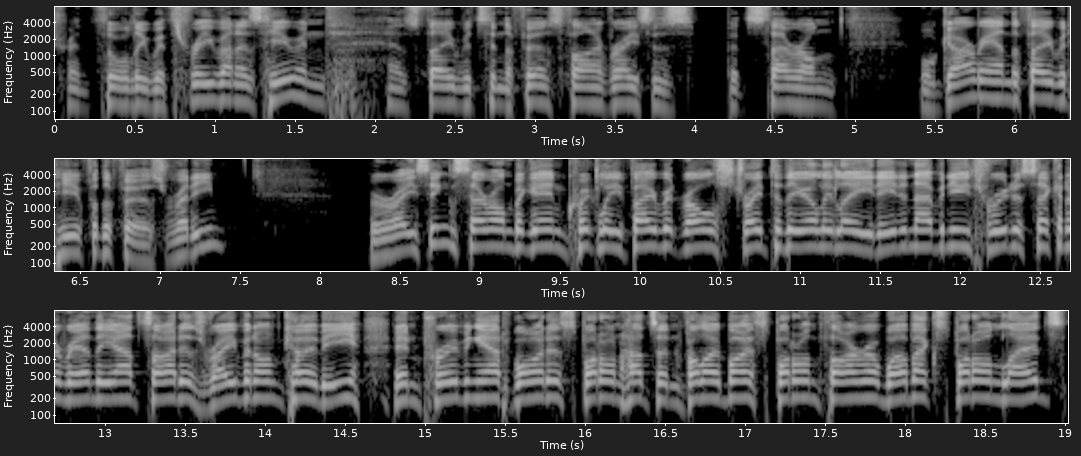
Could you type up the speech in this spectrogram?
Trent Thorley with three runners here and has favourites in the first five races. But Saron will go around the favourite here for the first. Ready? Racing, Saron began quickly. Favourite rolls straight to the early lead. Eden Avenue through to second around the outsiders. Raven on Kobe. Improving out wider. Spot on Hudson. Followed by Spot on Thyra. Well back Spot on Lads.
